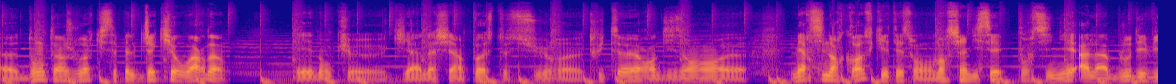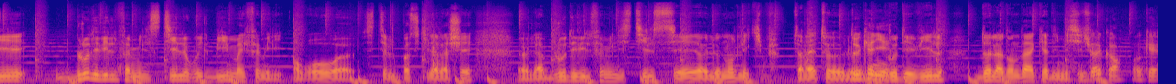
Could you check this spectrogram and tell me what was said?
euh, dont un joueur qui s'appelle Jackie Howard et donc euh, qui a lâché un post sur Twitter en disant merci Norcross qui était son ancien lycée pour signer à la Blue Devil Blue Devil Family Steel will be my family. En gros, c'était le post qu'il a lâché. La Blue Devil Family Steel, c'est le nom de l'équipe. Ça va être euh, De le, le. Blue Devil de la Donda Academy si tu veux. D'accord, ok.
